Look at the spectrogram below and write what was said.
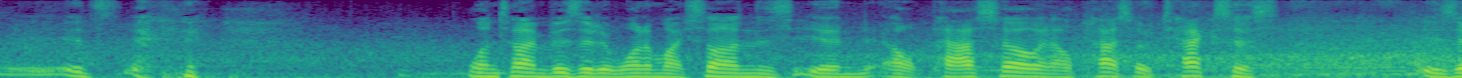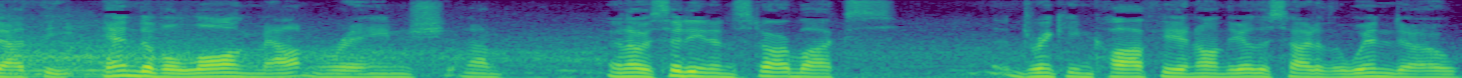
it's one time visited one of my sons in El Paso, and El Paso, Texas is at the end of a long mountain range. And, I'm, and I was sitting in Starbucks drinking coffee, and on the other side of the window,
